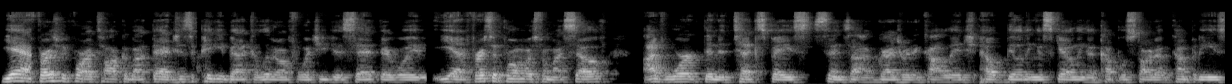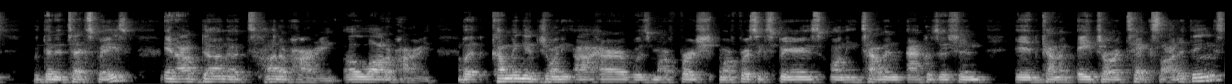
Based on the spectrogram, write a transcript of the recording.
Yeah, first, before I talk about that, just to piggyback a little off of what you just said there, William. Yeah, first and foremost, for myself, I've worked in the tech space since I graduated college, helped building and scaling a couple startup companies within the tech space. And I've done a ton of hiring, a lot of hiring. But coming and joining iHire was my first my first experience on the talent acquisition and kind of HR tech side of things.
